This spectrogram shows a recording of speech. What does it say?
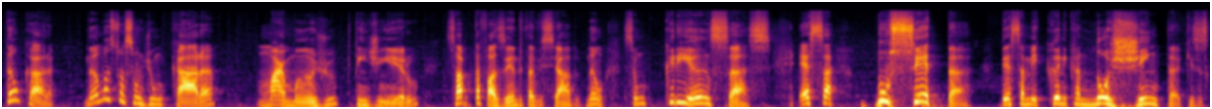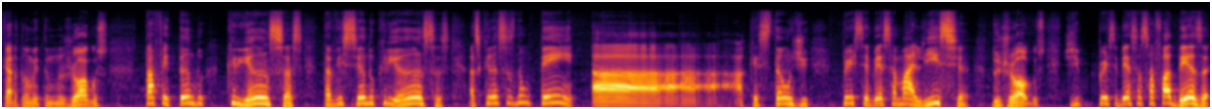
Então, cara, não é uma situação de um cara, um marmanjo, que tem dinheiro, sabe o que tá fazendo e tá viciado. Não, são crianças. Essa buceta dessa mecânica nojenta que esses caras estão metendo nos jogos tá afetando crianças, tá viciando crianças. As crianças não têm a, a, a questão de perceber essa malícia dos jogos, de perceber essa safadeza.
